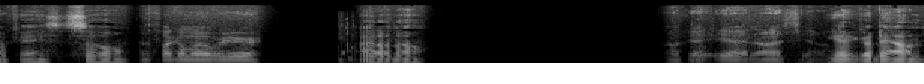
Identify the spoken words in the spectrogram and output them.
Okay, so How the fuck am I over here? I don't know. Okay, yeah, no, I see. You gotta go down.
